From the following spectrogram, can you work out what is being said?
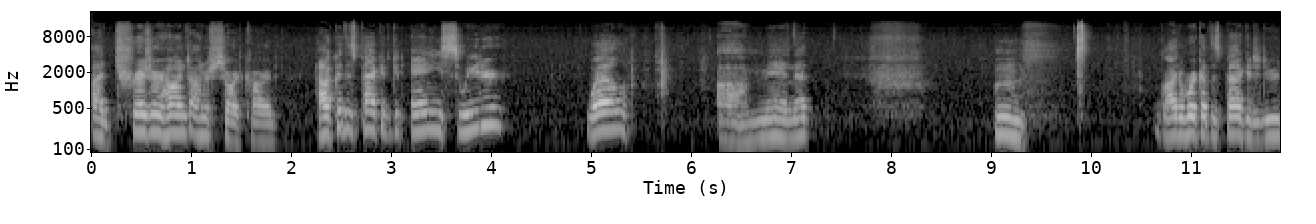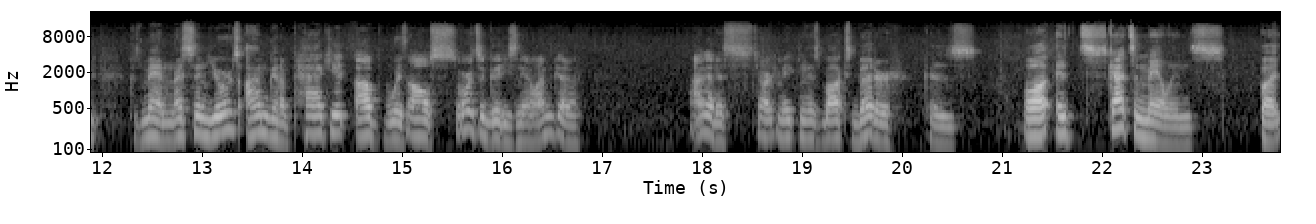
a treasure hunt on a short card. How could this package get any sweeter? Well, oh man, that Mmm. Glad to work out this package, dude. Because, man, when I send yours, I'm going to pack it up with all sorts of goodies now. I'm going to... I got to start making this box better. Because, well, it's got some mail-ins. But,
